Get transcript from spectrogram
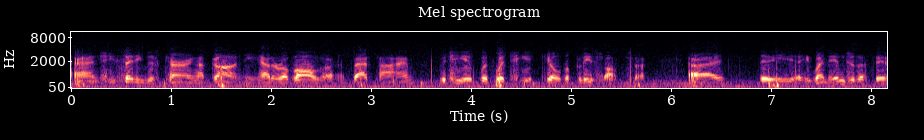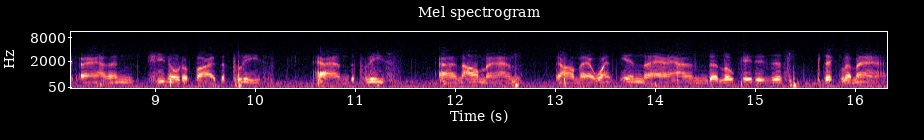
and she said he was carrying a gun. He had a revolver at that time, which he, with which he had killed the police officer. Uh, the, he went into the theater, and then she notified the police, and the police and our man down there went in there and uh, located this particular man.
